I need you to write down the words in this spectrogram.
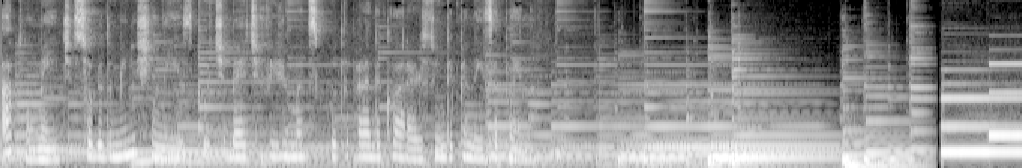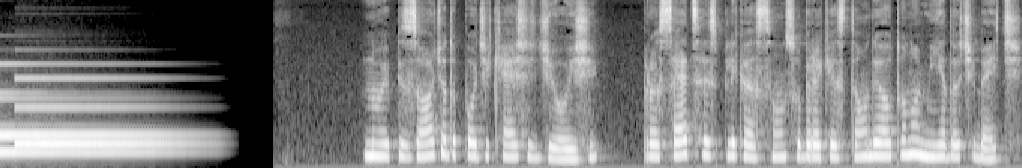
Atualmente, sob domínio chinês, o Tibete vive uma disputa para declarar sua independência plena. No episódio do podcast de hoje, procede-se a explicação sobre a questão de autonomia do Tibete.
